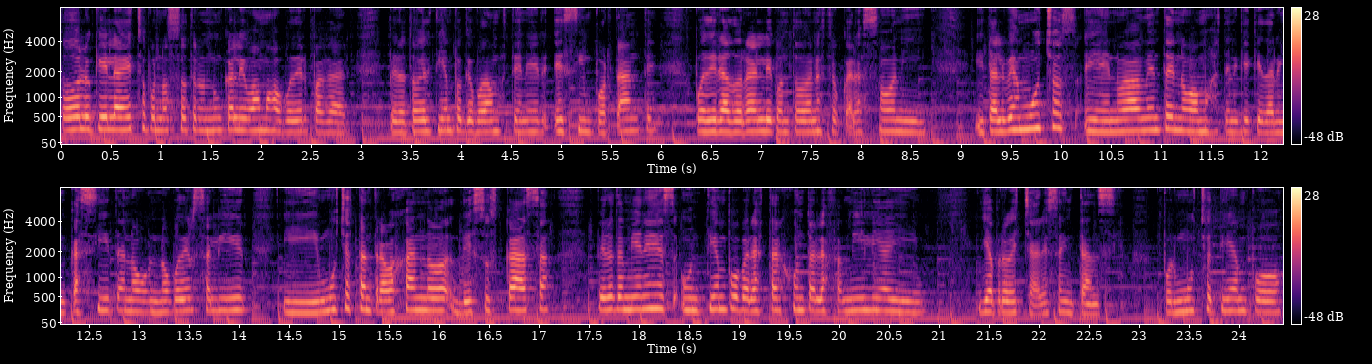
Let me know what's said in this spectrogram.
todo lo que Él ha hecho por nosotros nunca le vamos a poder pagar, pero todo el tiempo que podamos tener es importante, poder adorarle con todo nuestro corazón y, tal vez muchos eh, nuevamente no vamos a tener que quedar en casita, no, no poder salir y muchos están trabajando de sus casas pero también es un tiempo para estar junto a la familia y, aprovechar esa instancia. Por mucho tiempo,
